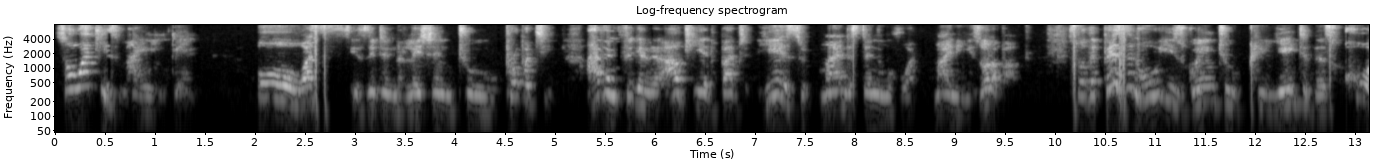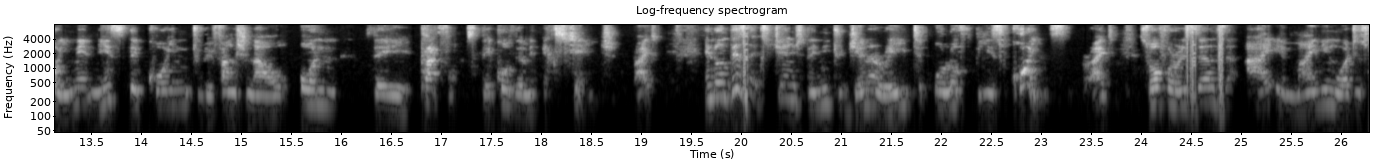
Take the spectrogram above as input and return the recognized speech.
So what is mining then? Or what is it in relation to property? I haven't figured it out yet, but here's my understanding of what mining is all about. So the person who is going to create this coin needs the coin to be functional on the platforms. They call them exchange, right? And on this exchange, they need to generate all of these coins, right? So for instance, I am mining what is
